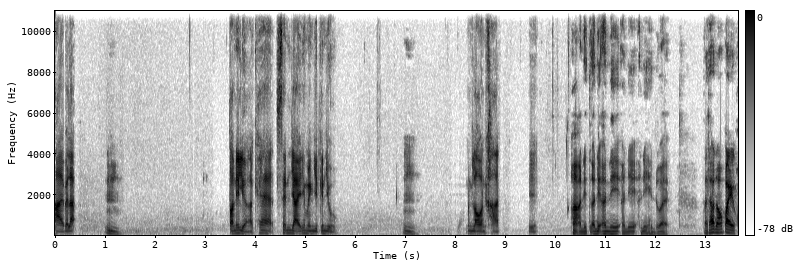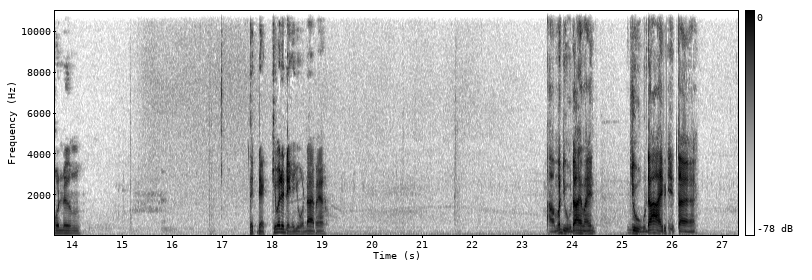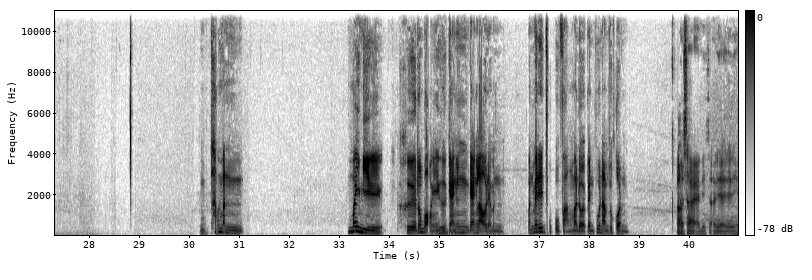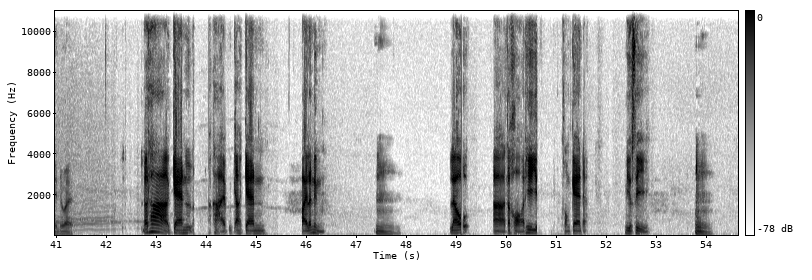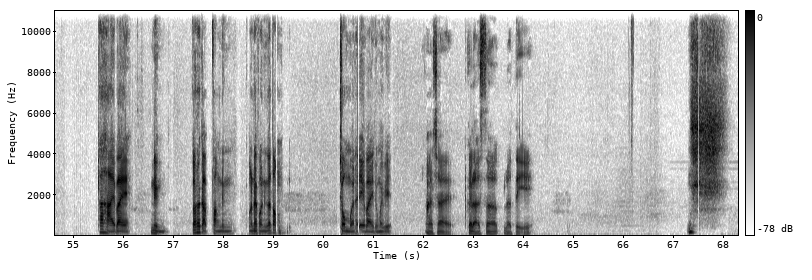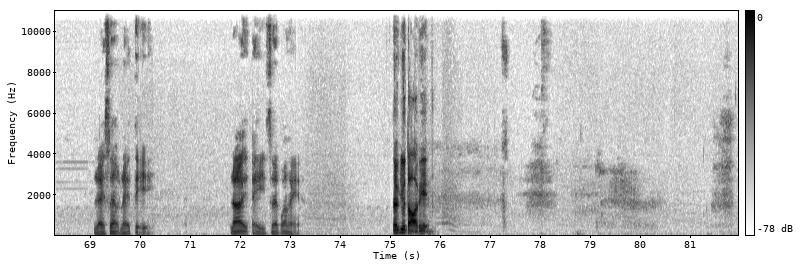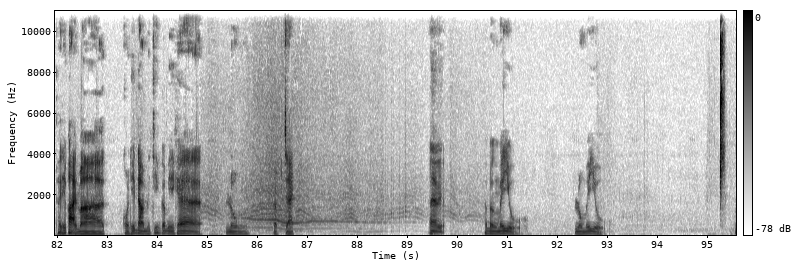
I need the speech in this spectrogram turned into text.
หายไปละ อืม ตอนนี้เหลือแค่เส้นใยที่มันยังยึดกันอยู่ อืม มันรอมันขาดพี่อะอันนี้อันนี้อันนี้ อันนี้ อันนี้เห็นด้วย แต่ถ้าน้องไปคนหนึ่ง เด็กๆ คิดว่าเด็กๆจะอยู่กันได้ไหมถามว่าอยู่ได้ไหม อยู่ได้พี่แต่ ถ้ามัน ไม่มีคือต้องบอกอย่างนี้คือแก๊งแก๊งเราเนี่ยมัน มันไม่ได้ถูกปลูกฝังมาโดยเป็นผู้นำทุกคน อ่าใช่ อันนี้อันนี้อันนี้เห็นด้วย แล้วถ้าแกนหายอะแกนไปแล้วหนึ่ง อืม แล้ว อ่า ตะขอที่ยึดของแกนเนี่ย มีอยู่สี่ อืม ถ้าหายไปหนึ่ง ก็เท่ากับฝั่งหนึ่งฝั่งใดฝั่งหนึ่งก็ต้องจมเหมือนทะเลไปถูกไหมพี่ อ่าใช่ ก็เหลือเซิร์กเหลือตี เหลือเซิร์กเหลือตี แล้วไอ้เซิร์กว่าไงอะ เซิร์ฟอยู่ต่อพี่ แต่ที่ผ่านมาคนที่นำจริงๆก็มีแค่ลุงกับแจ็คใช่พี่ถ้ามึงไม่อยู่ ลุงไม่อยู่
